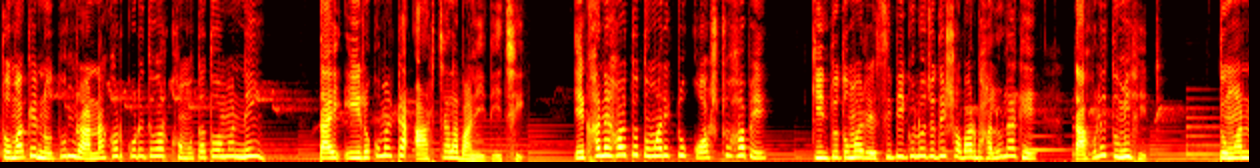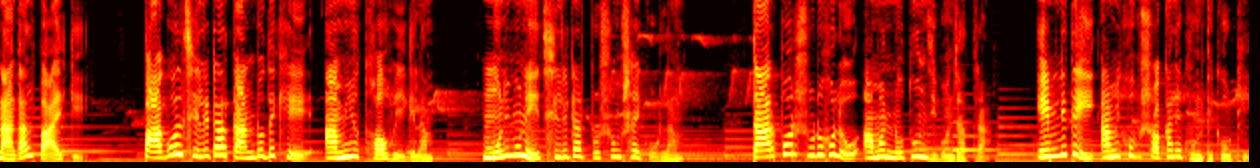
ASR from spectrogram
তোমাকে নতুন রান্নাঘর করে দেওয়ার ক্ষমতা তো আমার নেই। তাই এইরকম একটা আটচালা বানিয়ে দিয়েছি। এখানে হয়তো তোমার একটু কষ্ট হবে, কিন্তু তোমার রেসিপিগুলো যদি সবার ভালো লাগে, তাহলে তুমি হিট। তোমার নাগাল পায় কে? পাগল ছেলেটার কাণ্ড দেখে আমিও থ হয়ে গেলাম। মনে মনে ছেলেটার প্রশংসাই করলাম। তারপর শুরু হলো আমার নতুন জীবনযাত্রা। এমনিতেই আমি খুব সকালে ঘুম থেকে উঠি।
